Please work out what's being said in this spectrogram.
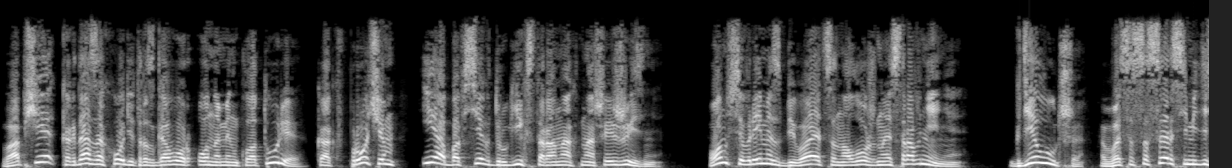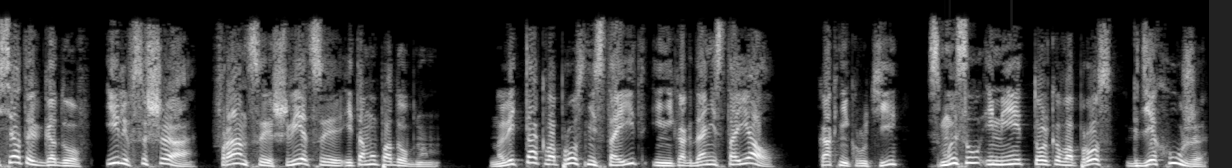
Вообще, когда заходит разговор о номенклатуре, как, впрочем, и обо всех других сторонах нашей жизни, он все время сбивается на ложное сравнение. Где лучше, в СССР 70-х годов или в США, Франции, Швеции и тому подобном? Но ведь так вопрос не стоит и никогда не стоял. Как ни крути, смысл имеет только вопрос, где хуже,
